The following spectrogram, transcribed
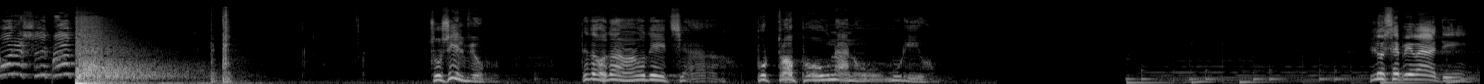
Ora Scilepati... Su Silvio, ti devo dare una notizia. Purtroppo un anno muriò. Lo sapevate?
